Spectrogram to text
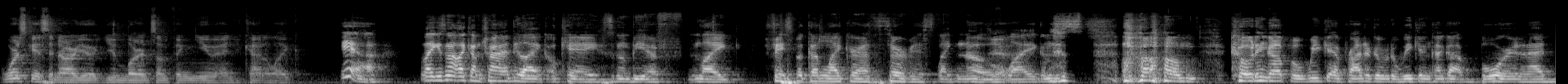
Worst case scenario, you learn something new and you kind of like yeah, like it's not like I'm trying to be like okay, it's gonna be a like Facebook unliker as a service. Like, no, yeah. like I'm just um, coding up a week a project over the weekend. I got bored and I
